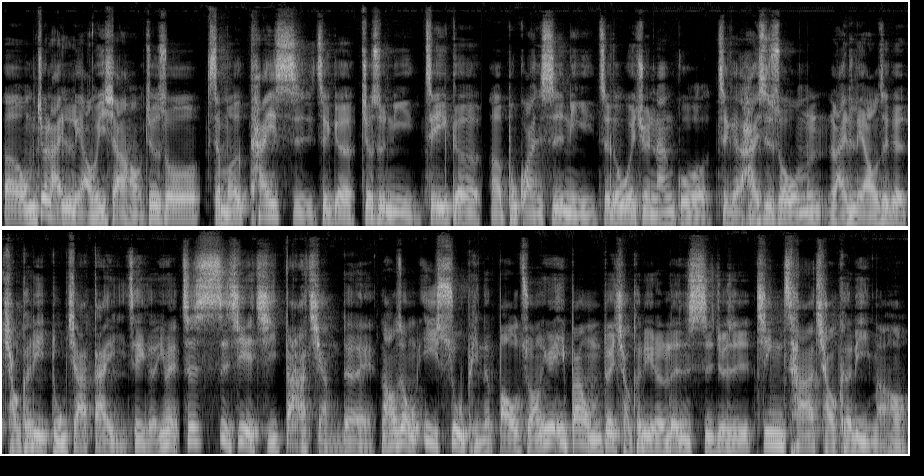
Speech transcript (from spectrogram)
呃，我们就来聊一下哈，就是说怎么开始这个，就是你这个呃，不管是你这个味觉难国这个，还是说我们来聊这个巧克力独家代理这个，因为这是世界级大奖的哎，然后这种艺术品的包装，因为一般我们对巧克力的认识就是金叉巧克力嘛哈，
